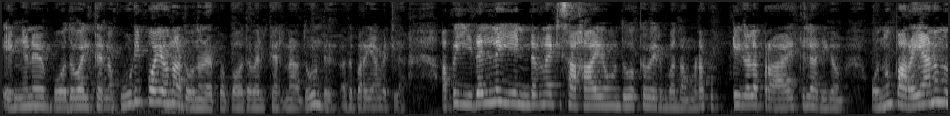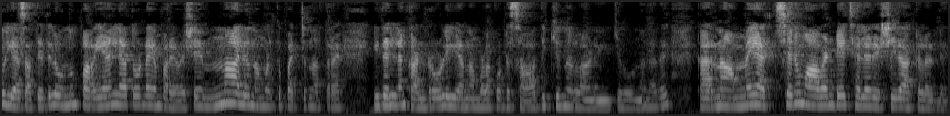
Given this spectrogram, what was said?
എങ്ങനെ ബോധവൽക്കരണം കൂടിപ്പോയോന്നാ തോന്നുന്നത് ഇപ്പൊ ബോധവൽക്കരണം അതുകൊണ്ട് അത് പറയാൻ പറ്റില്ല. അപ്പൊ ഇതെല്ലാം ഈ ഇന്റർനെറ്റ് സഹായവും ഇതുമൊക്കെ വരുമ്പോൾ നമ്മുടെ കുട്ടികളെ പ്രായത്തിലധികം ഒന്നും പറയാനൊന്നുമില്ല. സത്യത്തിൽ ഒന്നും പറയാനില്ലാത്തതുകൊണ്ടാണ് ഞാൻ പറയാം പക്ഷെ എന്നാലും നമ്മൾക്ക് പറ്റുന്നത്ര ഇതെല്ലാം കൺട്രോൾ ചെയ്യാൻ നമ്മളെ കൊണ്ട് സാധിക്കും എന്നുള്ളതാണ് എനിക്ക് തോന്നുന്നത്. കാരണം അമ്മയും അച്ഛനും ആവേണ്ട ചില രക്ഷിതാക്കളുണ്ട്.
